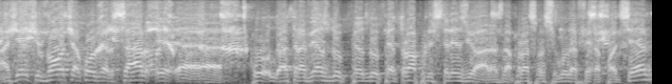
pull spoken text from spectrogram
a gente volte a conversar eh, com- através do, do Petrópolis 13 horas, na próxima segunda-feira, pode ser?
